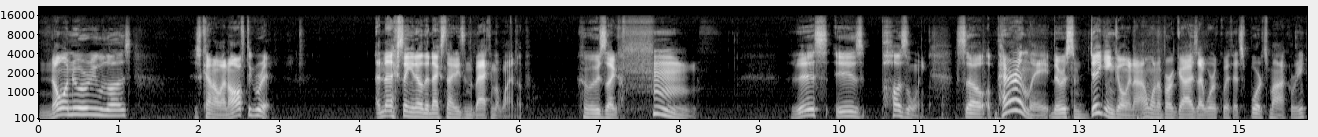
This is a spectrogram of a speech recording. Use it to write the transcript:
No one knew where he was. Just kind of went off the grid. And the next thing you know, the next night he's in the back in the lineup. It was like, hmm, this is puzzling. So apparently there was some digging going on. One of our guys I work with at Sports Mockery,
